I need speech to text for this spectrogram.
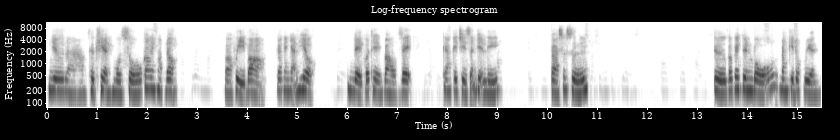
như là thực hiện một số các cái hoạt động và hủy bỏ các cái nhãn hiệu để có thể bảo vệ các cái chỉ dẫn địa lý và xuất xứ từ các cái tuyên bố đăng ký độc quyền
